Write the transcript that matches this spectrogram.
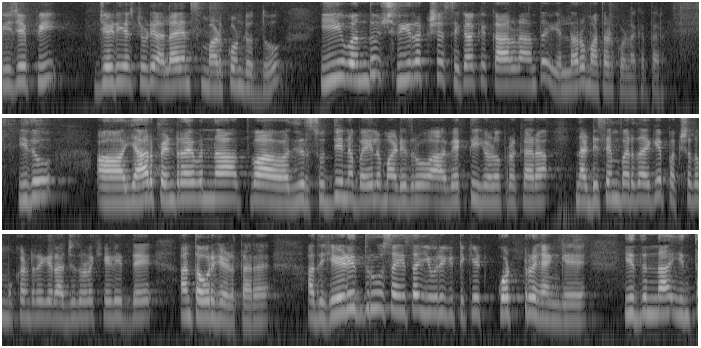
B J P J D S ಜೋಡಿ ಅಲಯನ್ಸ್ ಮಾಡ್ಕೊಂಡದ್ದು ಈ ಒಂದು ಶ್ರೀರಕ್ಷೆ ಸಿಗೋಕ್ಕೆ ಕಾರಣ ಅಂತ ಎಲ್ಲರೂ ಮಾತಾಡ್ಕೊಳ್ಳಕತ್ತಾರೆ ಇದು ಯಾರು ಪೆನ್ ಡ್ರೈವನ್ನ ಅಥವಾ ಇದ್ರ ಸುದ್ದಿನ ಬಯಲು ಮಾಡಿದ್ರು, ಆ ವ್ಯಕ್ತಿ ಹೇಳೋ ಪ್ರಕಾರ ನಾ ಡಿಸೆಂಬರ್ದಾಗೆ ಪಕ್ಷದ ಮುಖಂಡರಿಗೆ ರಾಜ್ಯದೊಳಗೆ ಹೇಳಿದ್ದೆ ಅಂತ ಅವ್ರು ಹೇಳ್ತಾರೆ. ಅದು ಹೇಳಿದ್ರೂ ಸಹಿತ ಇವರಿಗೆ ಟಿಕೆಟ್ ಕೊಟ್ಟರು ಹೆಂಗೆ? ಇದನ್ನು ಇಂಥ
